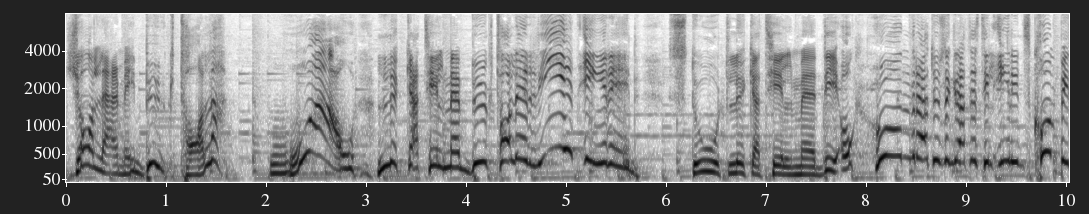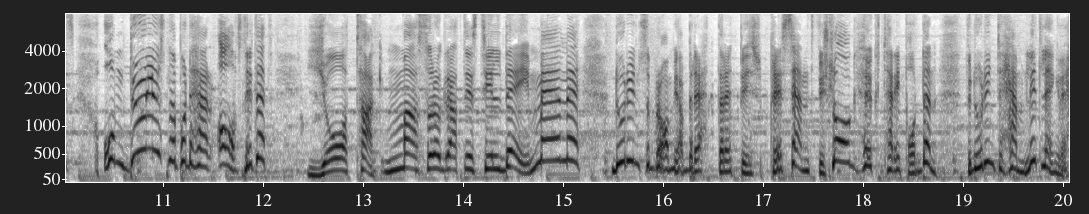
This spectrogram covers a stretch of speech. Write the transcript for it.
Jag lär mig buktala. Wow! Lycka till med buktaleriet Ingrid! Stort lycka till med det och 100 000 grattis till Ingrids kompis om du lyssnar på det här avsnittet! Ja tack, massor av grattis till dig, men eh, då är det inte så bra om jag berättar ett presentförslag högt här i podden, för då är det inte hemligt längre.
